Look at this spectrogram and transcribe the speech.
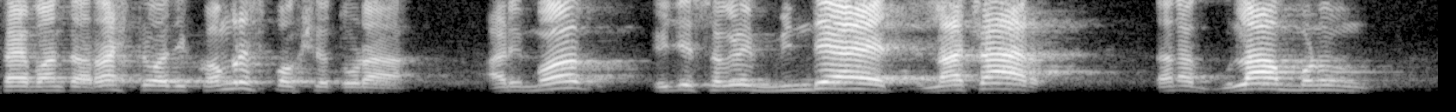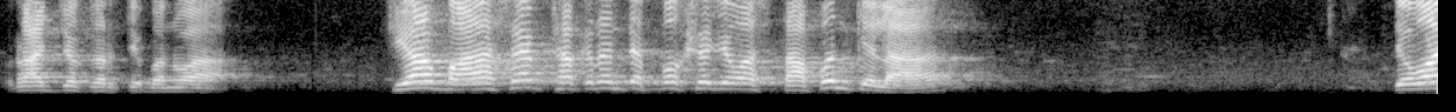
साहेबांचा राष्ट्रवादी काँग्रेस पक्ष तोडा आणि मग हे जे सगळे मिंदे आहेत लाचार त्यांना गुलाम म्हणून राज्यकर्ते बनवा. किंवा बाळासाहेब ठाकरेंचा पक्ष जेव्हा स्थापन केला तेव्हा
